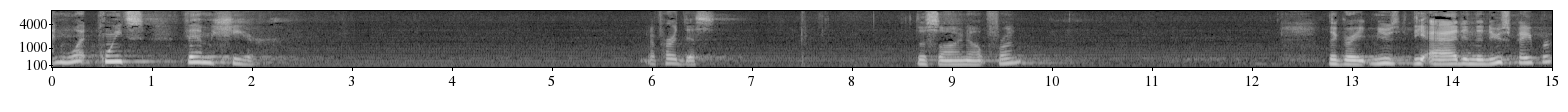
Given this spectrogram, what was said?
And what points them here? I've heard this. The sign out front the great music, the ad in the newspaper,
